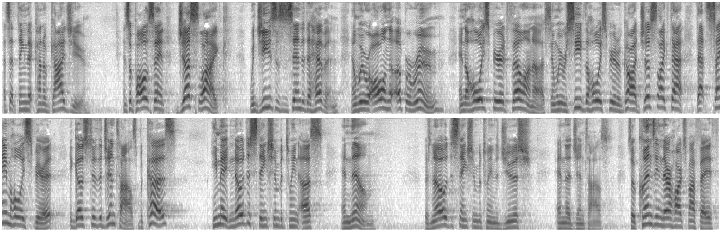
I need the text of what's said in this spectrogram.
That's that thing that kind of guides you. And so Paul is saying, just like when Jesus ascended to heaven and we were all in the upper room and the Holy Spirit fell on us and we received the Holy Spirit of God, just like that, that same Holy Spirit, it goes to the Gentiles because he made no distinction between us and them. There's no distinction between the Jewish and the Gentiles. So, cleansing their hearts by faith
